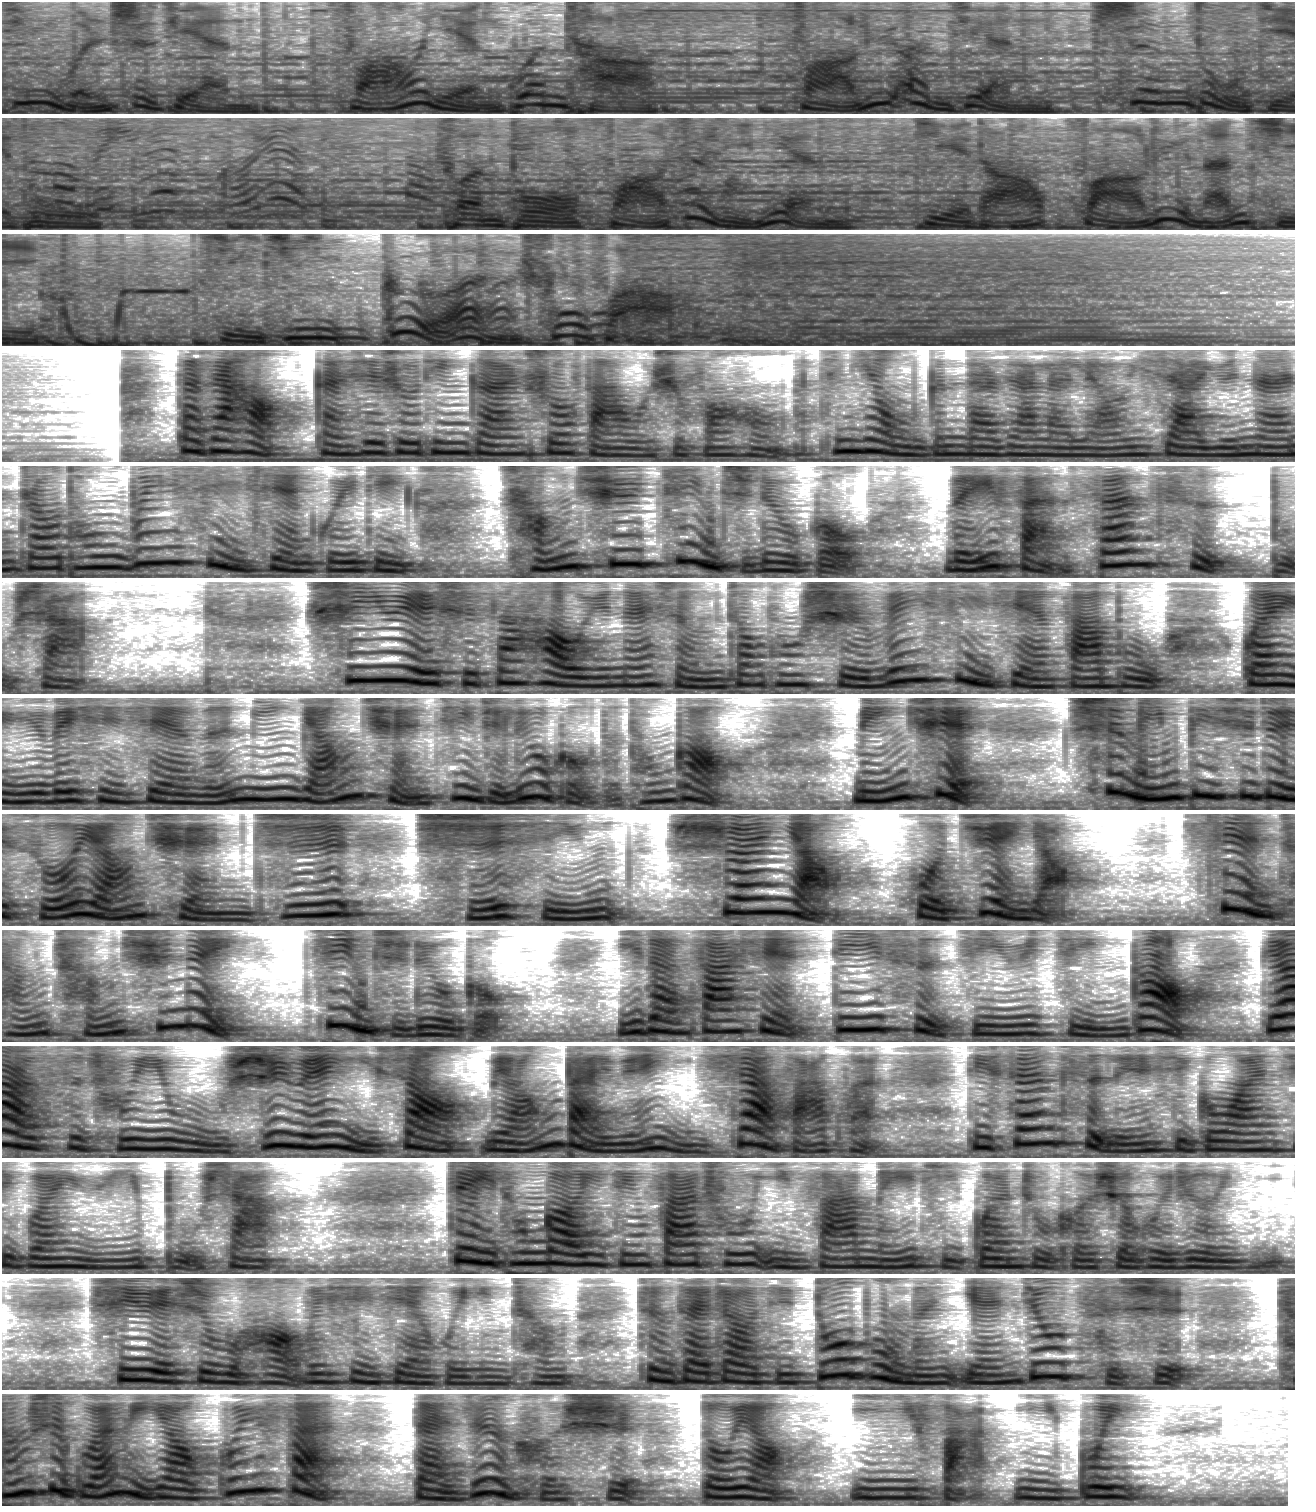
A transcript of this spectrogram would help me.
新闻事件，法眼观察，法律案件深度解读，传播法治理念，解答法律难题，请听个案说法。大家好，感谢收听个案说法，我是方红。今天我们跟大家来聊一下云南昭通威信县规定，城区禁止遛狗，违反三次捕杀。十一月十三号，云南省昭通市威信县发布关于威信县文明养犬禁止遛狗的通告，明确市民必须对所养犬只实行拴养或圈养，县城城区内禁止遛狗。一旦发现，第一次给予警告，第二次处以五十元以上两百元以下罚款，第三次联系公安机关予以捕杀。这一通告一经发出，引发媒体关注和社会热议。十一月十五号，微信线回应称，正在召集多部门研究此事。城市管理要规范，但任何事都要依法依规。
